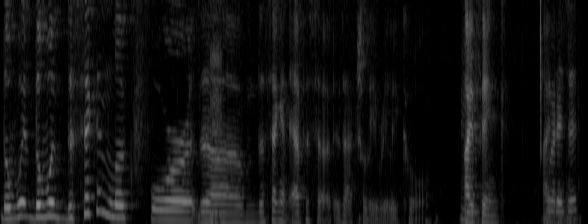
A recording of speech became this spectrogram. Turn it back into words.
The the the second look for the Hmm. um, the second episode is actually really cool. I Hmm. think. I What is think. it?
